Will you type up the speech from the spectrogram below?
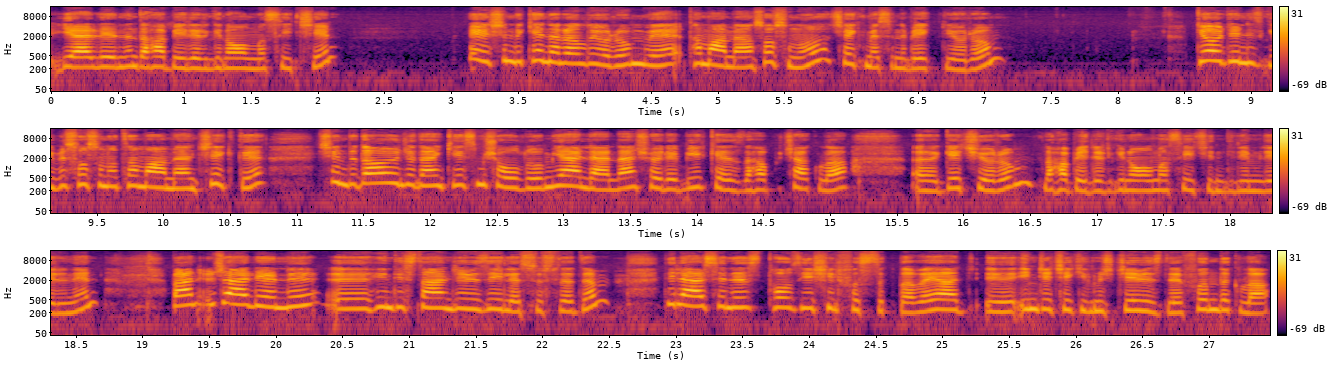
yerlerinin daha belirgin olması için. Evet şimdi kenara alıyorum ve tamamen sosunu çekmesini bekliyorum. Gördüğünüz gibi sosunu tamamen çekti. Şimdi daha önceden kesmiş olduğum yerlerden şöyle bir kez daha bıçakla e, geçiyorum. Daha belirgin olması için dilimlerinin. Ben üzerlerini e, Hindistan ceviziyle süsledim. Dilerseniz toz yeşil fıstıkla veya e, ince çekilmiş cevizle, fındıkla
